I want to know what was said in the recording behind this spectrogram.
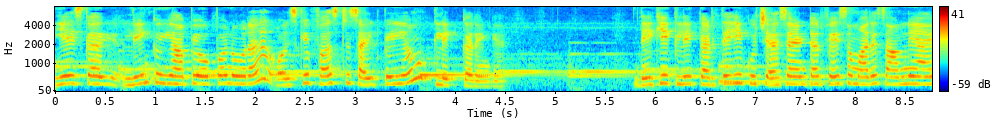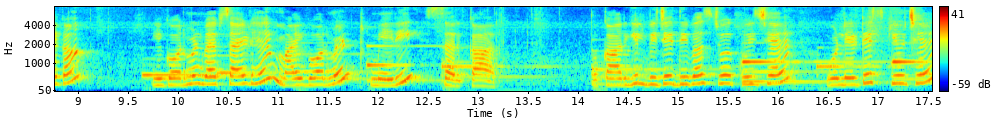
ये इसका लिंक यहाँ पे ओपन हो रहा है और इसके फ़र्स्ट साइट पे ही हम क्लिक करेंगे। देखिए क्लिक करते ही कुछ ऐसा इंटरफेस हमारे सामने आएगा। ये गवर्नमेंट वेबसाइट है माई गवर्नमेंट मेरी सरकार। तो कारगिल विजय दिवस जो क्विज है, वो लेटेस्ट क्यूज है,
